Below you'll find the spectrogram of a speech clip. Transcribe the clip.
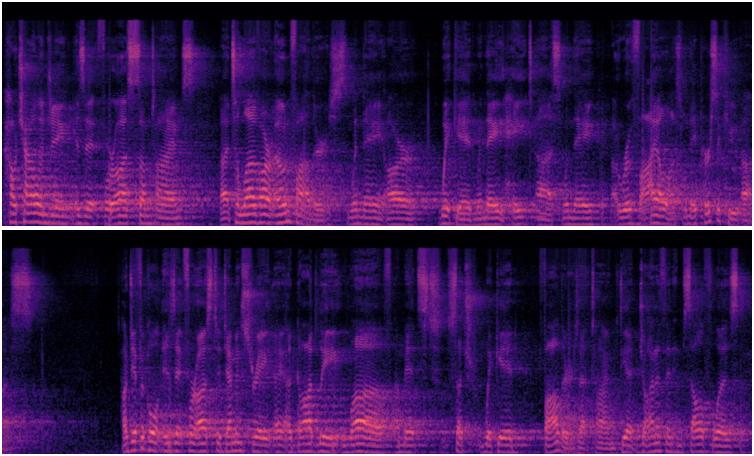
How challenging is it for us sometimes uh, to love our own fathers when they are wicked, when they hate us, when they revile us, when they persecute us? How difficult is it for us to demonstrate a, a godly love amidst such wicked fathers at times? Yet Jonathan himself was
